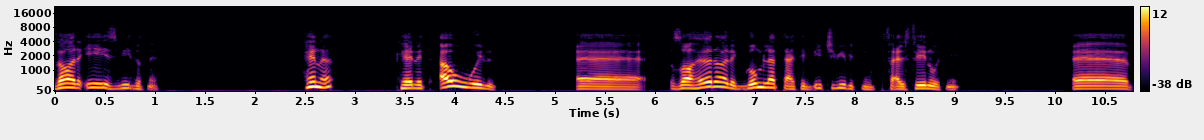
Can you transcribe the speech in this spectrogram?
ظهر اي اس بي دوت نت هنا كانت أول آه ظاهرة للجملة بتاعت ال PHP بتموت في 2002 آه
